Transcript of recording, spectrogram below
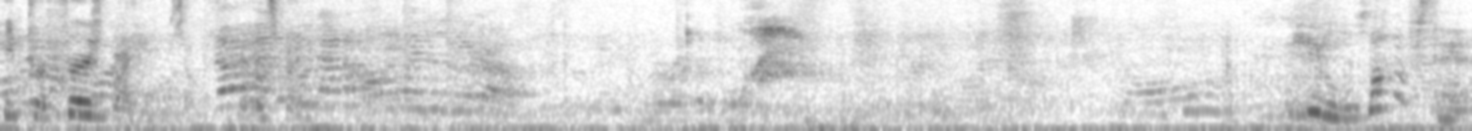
He prefers by himself, but it's fine. he loves it.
